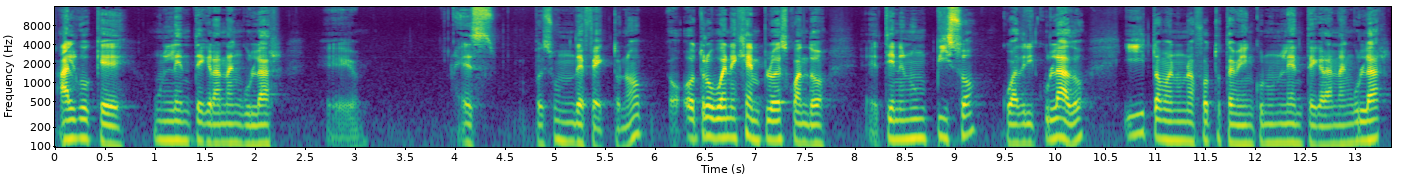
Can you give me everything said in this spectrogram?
algo que un lente gran angular eh, es pues un defecto, ¿no? Otro buen ejemplo es cuando tienen un piso cuadriculado y toman una foto también con un lente gran angular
